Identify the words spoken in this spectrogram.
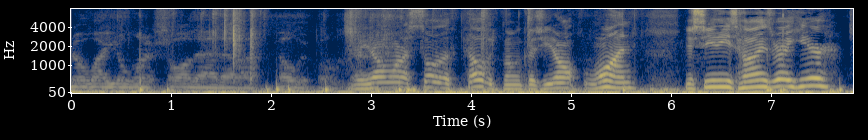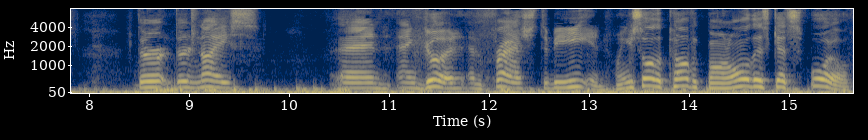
know why you don't want to saw that uh, pelvic bone. Now, you don't want to saw the pelvic bone because you don't one. You see these hinds right here? They're they're nice and and good and fresh to be eaten. When you saw the pelvic bone, all this gets spoiled.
